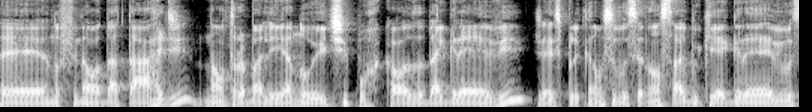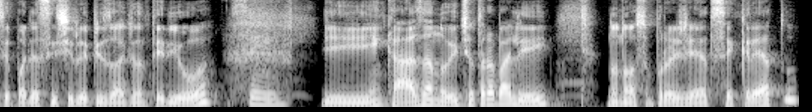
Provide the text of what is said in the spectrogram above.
é, no final da tarde, não trabalhei à noite por causa da greve. Já explicamos, se você não sabe o que é greve, você pode assistir o episódio anterior. Sim. E em casa à noite eu trabalhei no nosso projeto secreto,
